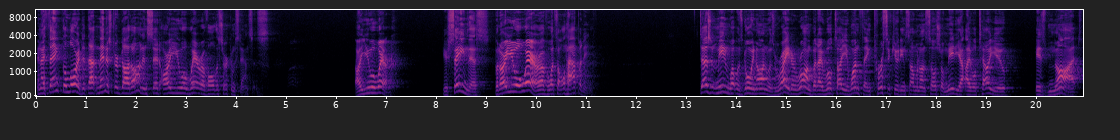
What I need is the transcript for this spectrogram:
And I thank the Lord that that minister got on and said, Are you aware of all the circumstances? Are you aware? You're saying this, but are you aware of what's all happening? Doesn't mean what was going on was right or wrong, but I will tell you one thing persecuting someone on social media, I will tell you, is not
